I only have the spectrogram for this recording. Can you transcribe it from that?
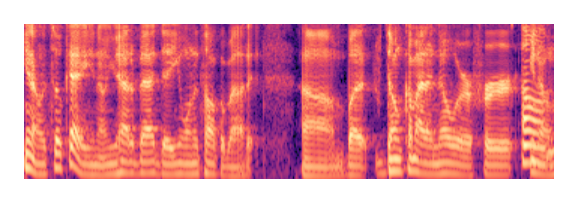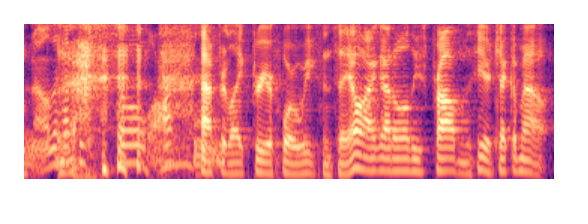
you know, it's okay. You know, you had a bad day, you want to talk about it. Um, but don't come out of nowhere for, Oh you know, no, that happens so often. after like three or four weeks and say, "Oh, I got all these problems here. Check them out,"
